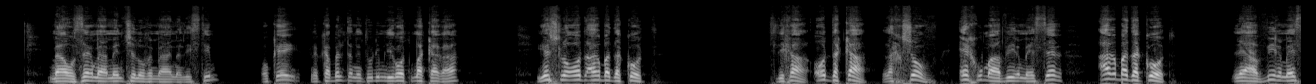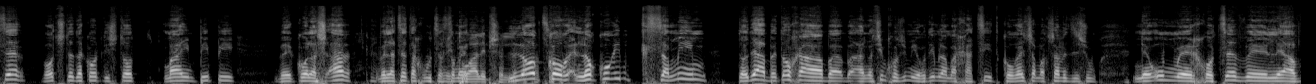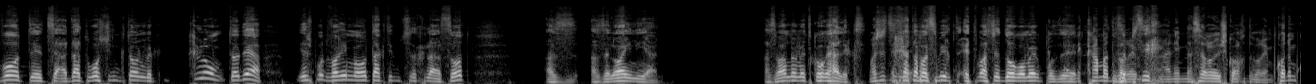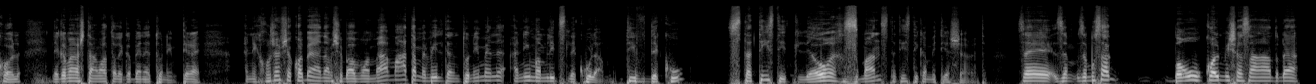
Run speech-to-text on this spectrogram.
מהעוזר מאמן שלו ומהאנליסטים, אוקיי? לקבל את הנתונים, לראות מה קרה. יש לו עוד ארבע דקות, סליחה, עוד דקה לחשוב איך הוא מעביר מסר, ארבע דקות להעביר מסר, ועוד שתי דקות לשתות מים, פיפי וכל השאר, ולצאת החוצה. זאת אומרת, לא. קור, לא קורים קסמים, אתה יודע, בתוך ה... ב- ב- אנשים חושבים, יורדים למחצית, קורה שם עכשיו איזשהו נאום אה, חוצב אה, להבות, אה, צעדת וושינגטון, וכלום, אתה יודע, יש פה דברים מאוד טקטיים שצריך לעשות, אז, אז זה לא העניין. אז מה באמת קורה, אלכס? מה שצריך- איך אתה מסביר את מה שדור אומר פה? זה... כמה זה דברים, פסיכי. אני מנסה לא לשכוח דברים. קודם כל, לגבי מה שאתה אמרת לגבי נתונים. תראה, אני חושב שכל בן אדם שבא ואומר, מה, מה אתה מביא את הנתונים האלה? אני ממליץ לכולם, תבדקו, סטטיסטית, לאורך זמן, סטטיסטיקה מתיישרת. זה, זה, זה מושג ברור, כל מי שעשה, אתה יודע,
